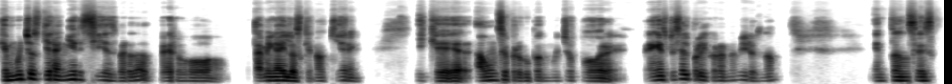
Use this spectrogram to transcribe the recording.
Que muchos quieran ir, sí es verdad, pero también hay los que no quieren y que aún se preocupan mucho por, en especial por el coronavirus, ¿no? Entonces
